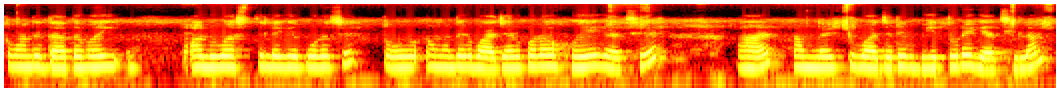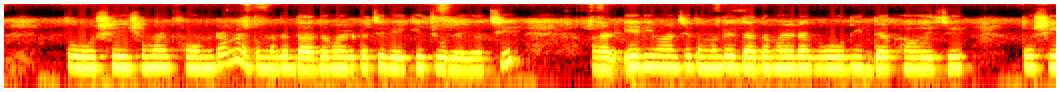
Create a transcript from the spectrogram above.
তোমাদের দাদাভাই আলু বাছতে লেগে পড়েছে, তো আমাদের বাজার করা হয়ে গেছে। আর আমরা একটু বাজারের ভেতরে গেছিলাম তো সেই সময় ফোনটা না তোমাদের দাদাভাইয়ের কাছে রেখে চলে গেছি। আর এরই মাঝে তোমাদের দাদাভাইয়ের এক বৌদির দেখা হয়েছে, তো সে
